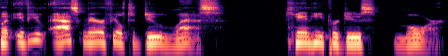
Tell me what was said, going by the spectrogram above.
but if you ask Merrifield to do less, can he produce more?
